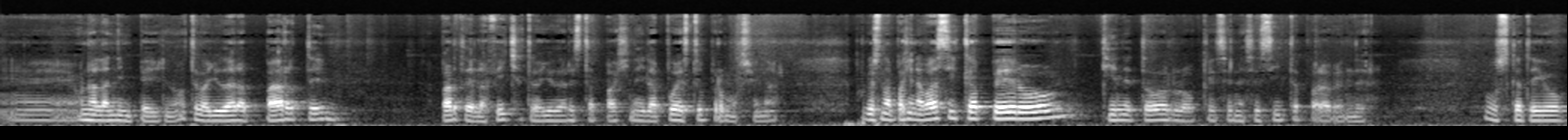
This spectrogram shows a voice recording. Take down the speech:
eh, una landing page, ¿no? Te va a ayudar aparte, aparte de la ficha, te va a ayudar esta página y la puedes tú promocionar. Porque es una página básica, pero tiene todo lo que se necesita para vender. busca, te digo,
